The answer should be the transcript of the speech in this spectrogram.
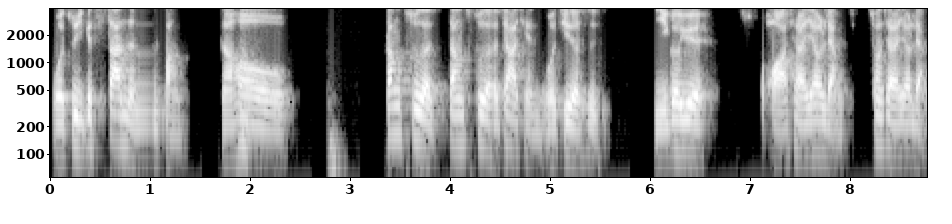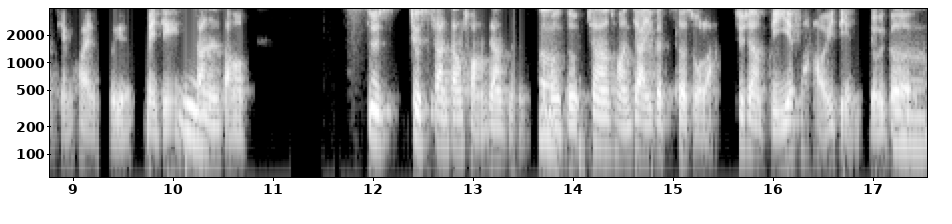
我住一个三人房，然后当初的当初的价钱，我记得是一个月划下来要两，算下来要两千块一个月美金，三人房哦。嗯就就三张床这样子，什么都三张床加一个厕所啦，嗯、就像比 EF 好一点，有一个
